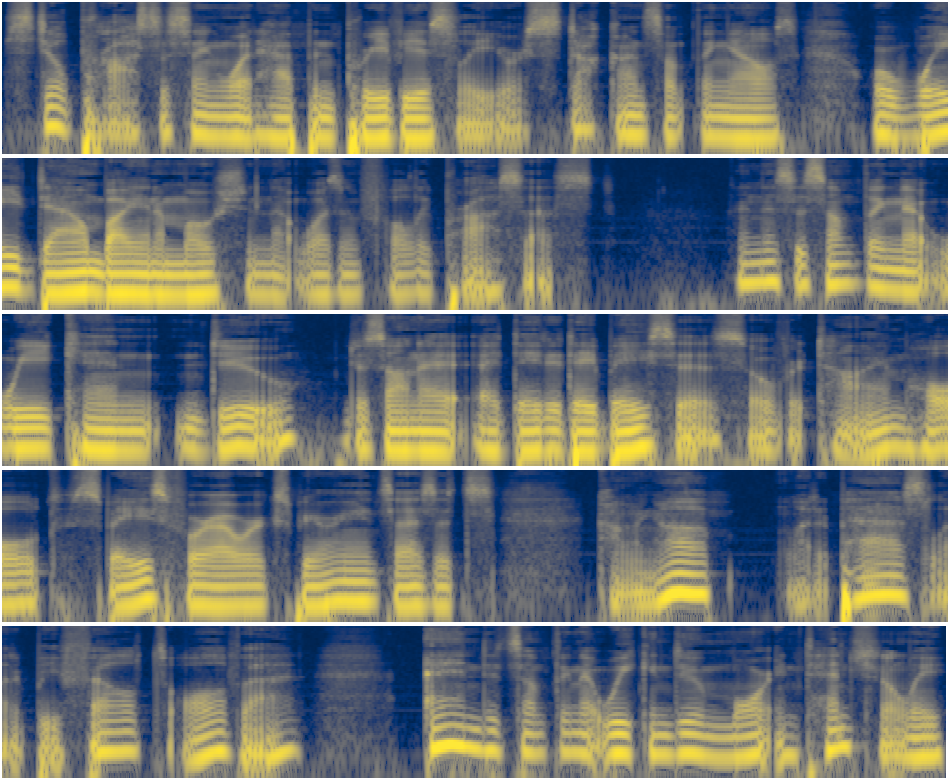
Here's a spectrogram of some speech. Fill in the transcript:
still processing what happened previously or stuck on something else or weighed down by an emotion that wasn't fully processed. And this is something that we can do just on a day to day basis over time, hold space for our experience as it's coming up, let it pass, let it be felt, all of that. And it's something that we can do more intentionally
